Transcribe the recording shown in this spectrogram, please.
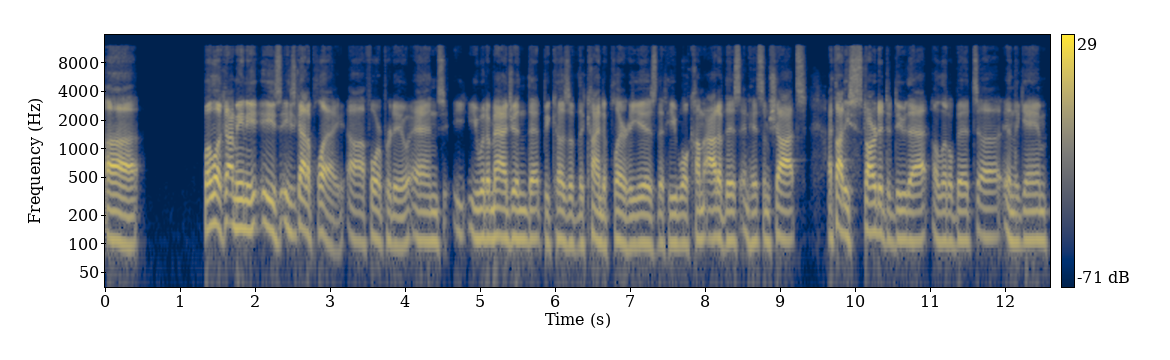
Uh, but look, I mean, he, he's he's got to play uh, for Purdue, and you would imagine that because of the kind of player he is, that he will come out of this and hit some shots. I thought he started to do that a little bit uh, in the game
